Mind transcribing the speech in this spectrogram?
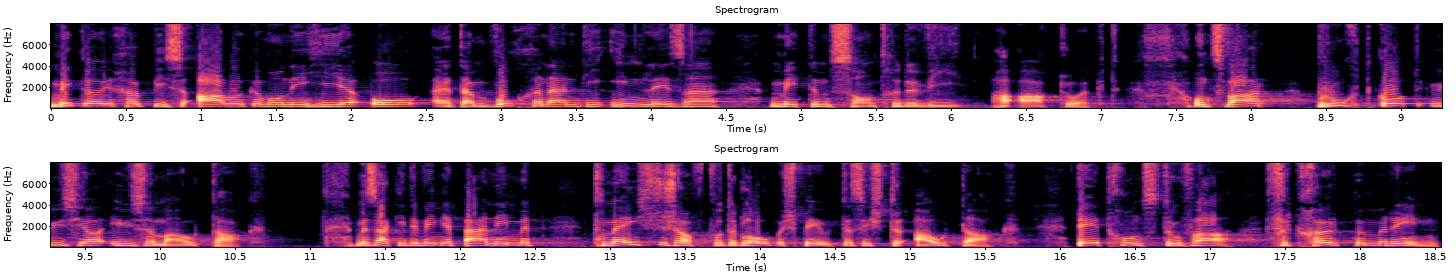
mit euch etwas anschauen, was ich hier auch an diesem Wochenende in Lesin mit dem Centre de Vie habe angeschaut. Und zwar braucht Gott uns ja in unserem Alltag. Wir sagen in der Vignette Bern immer, die Meisterschaft, die der Glaube spielt, das ist der Alltag. Dort kommt es darauf an, verkörpern wir ihn.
